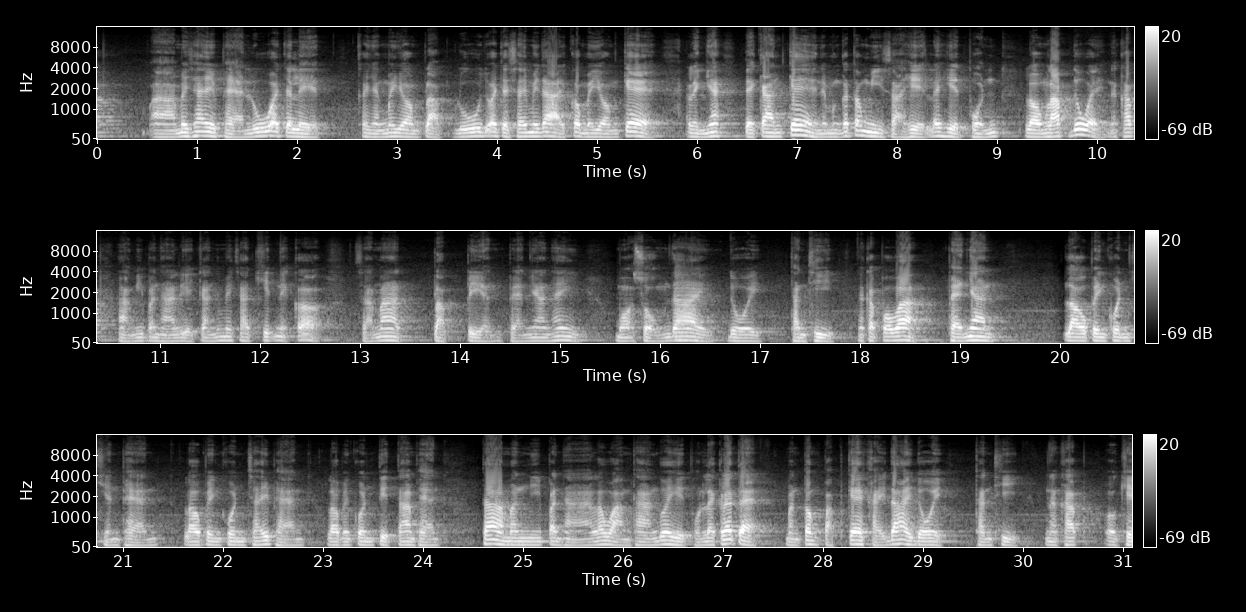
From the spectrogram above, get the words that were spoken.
ไม่ใช่แผนรู้ว่าจะเลทก็ยังไม่ยอมปรับรู้ว่าจะใช้ไม่ได้ก็ไม่ยอมแก้อะไรเงี้ยแต่การแก้เนี่ยมันก็ต้องมีสาเหตุและเหตุผลรองรับด้วยนะครับหากมีปัญหาหรือเหตุการณ์ที่ไม่คาดคิดเนี่ยก็สามารถ ปรับเปลี่ยนแผนงานให้เหมาะสมได้โดยทันทีนะครับ เพราะว่าแผนงานเราเป็นคนเขียนแผน เราเป็นคนใช้แผน เราเป็นคนติดตามแผน ถ้ามันมีปัญหาระหว่างทางด้วยเหตุผลอะไรก็แล้วแต่มันต้องปรับแก้ไขได้โดยทันทีนะครับโอเค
